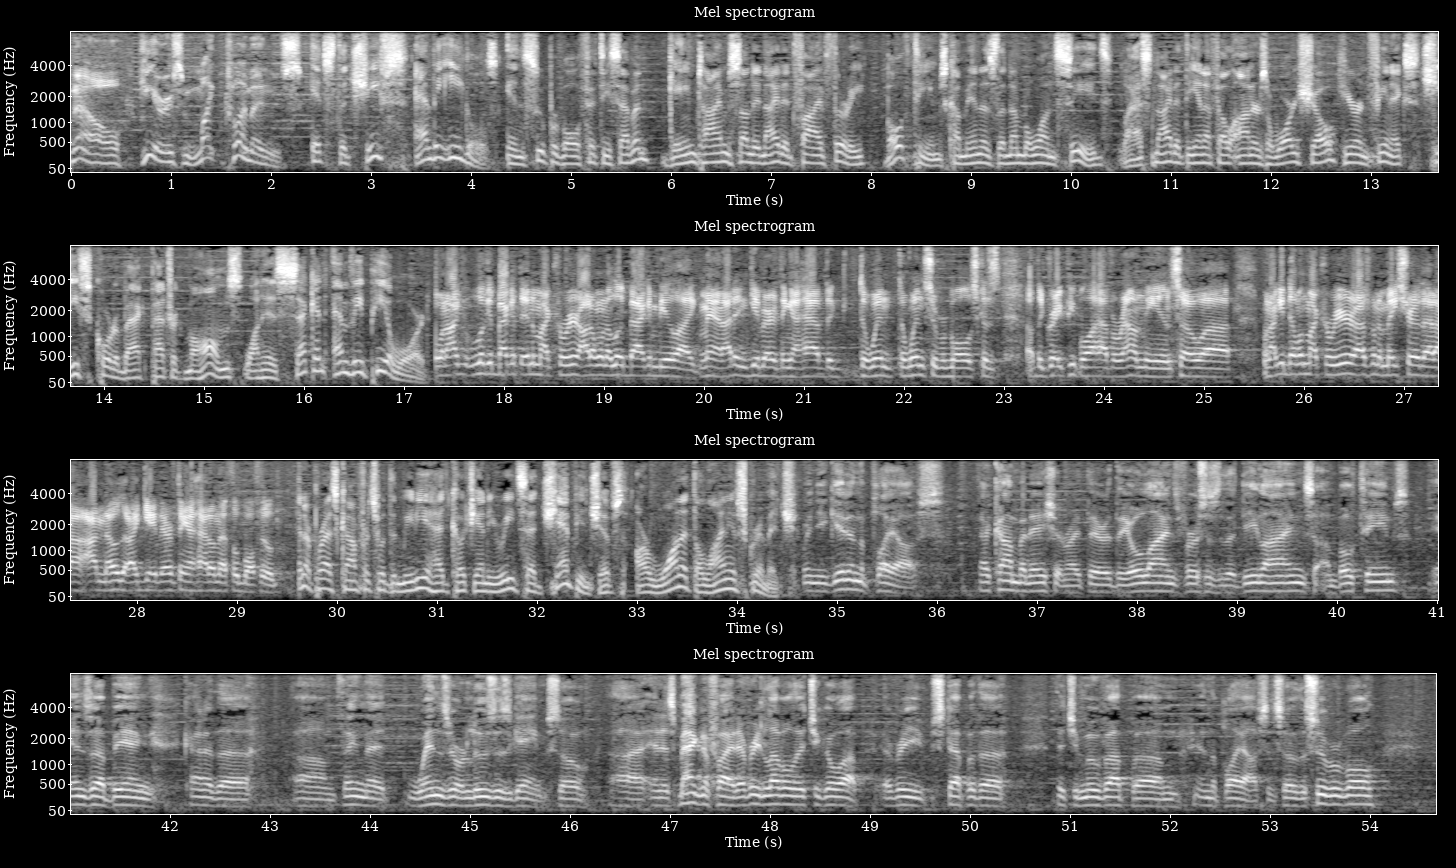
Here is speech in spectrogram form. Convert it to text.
Now, here's Mike Clemens. It's the Chiefs and the Eagles in Super Bowl 57. Game time Sunday night at 5:30. Both teams come in as the number 1 seeds. Last night at the NFL Honors Award show here in Phoenix, Chiefs quarterback Patrick Mahomes won his second MVP award. When I look back at the end of my career, I don't want to look back and be like, "Man, I didn't give everything I have to, to win to win Super Bowls because of the great people I have around me." And so, uh, when I get done with my career, I just want to make sure that I, I know that I gave everything I had on that football field. In a press conference with the media, head coach Andy Reid said championships are won at the line of scrimmage. When you get in the playoffs, that combination right there, the O lines versus the D lines on both teams, ends up being kind of the um, thing that wins or loses games. So, uh, and it's magnified every level that you go up, every step of the that you move up um, in the playoffs. And so the Super Bowl,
